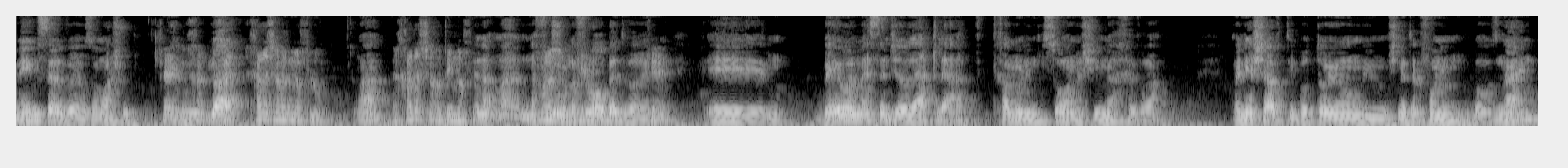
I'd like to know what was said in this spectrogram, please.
name servers או משהו. כן, כאילו, לא אחד השרתים נפלו. מה? אחד השרתים נפלו. נפלו, נפלו כן. הרבה דברים. כן. אה, ב-AOL Messenger לאט לאט התחלנו למצוא אנשים מהחברה. ואני ישבתי באותו יום עם שני טלפונים באוזניים.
